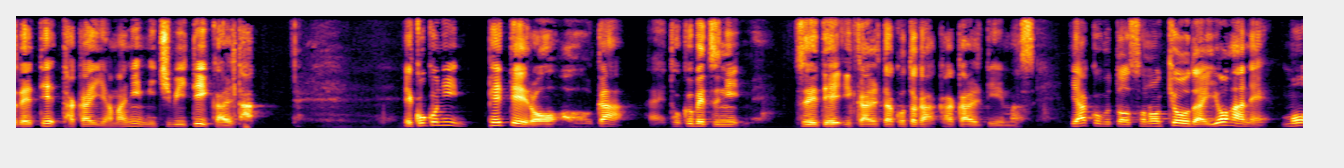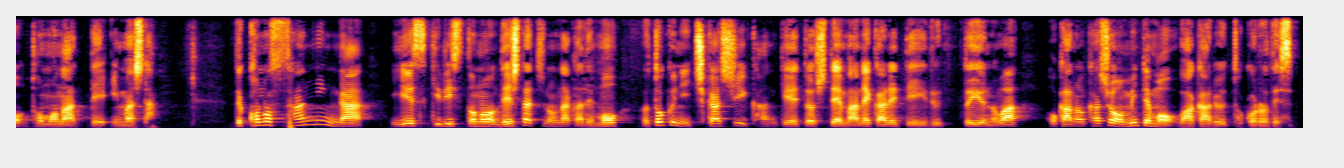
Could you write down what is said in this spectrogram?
連れて高い山に導いて行かれた。ここにペテロが特別に連れて行かれたことが書かれています。ヤコブとその兄弟ヨハネも伴っていました。で、この3人がイエス・キリストの弟子たちの中でも特に近しい関係として招かれているというのは他の箇所を見てもわかるところです。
